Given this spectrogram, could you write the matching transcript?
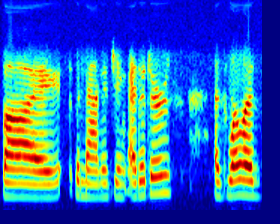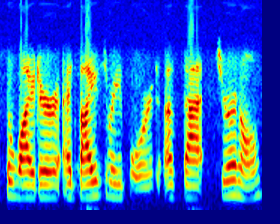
by the managing editors as well as the wider advisory board of that journal.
